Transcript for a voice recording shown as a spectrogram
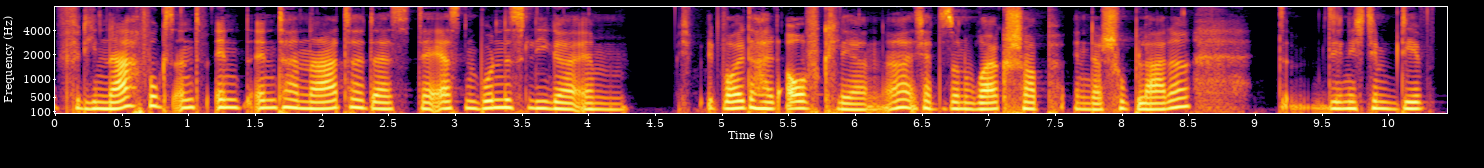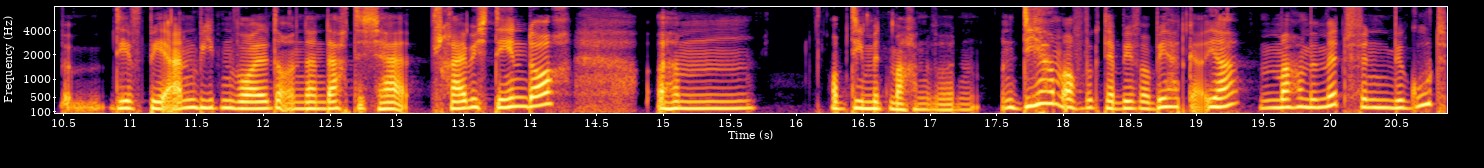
für die Nachwuchsinternate des, der ersten Bundesliga im, ich, ich wollte halt aufklären. Ja? Ich hatte so einen Workshop in der Schublade, den ich dem DF, DFB anbieten wollte und dann dachte ich, ja, schreibe ich den doch. Ähm, ob die mitmachen würden. Und die haben auch wirklich, der BVB hat, ja, machen wir mit, finden wir gut,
